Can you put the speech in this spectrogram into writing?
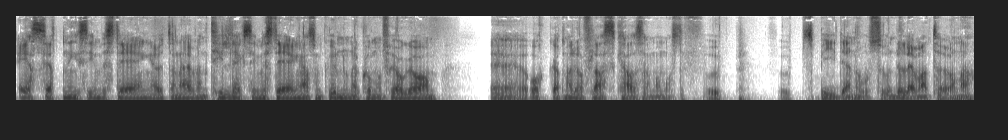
ersättningsinvesteringar utan även tilläggsinvesteringar som kunderna kommer fråga om. Eh, och att man då flaskhalsar, man måste få upp, få upp speeden hos underleverantörerna.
